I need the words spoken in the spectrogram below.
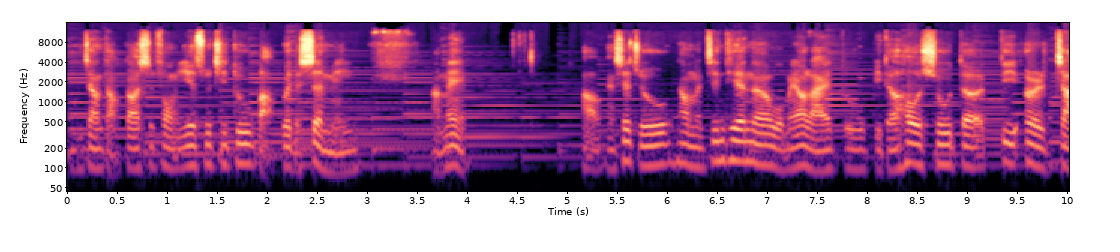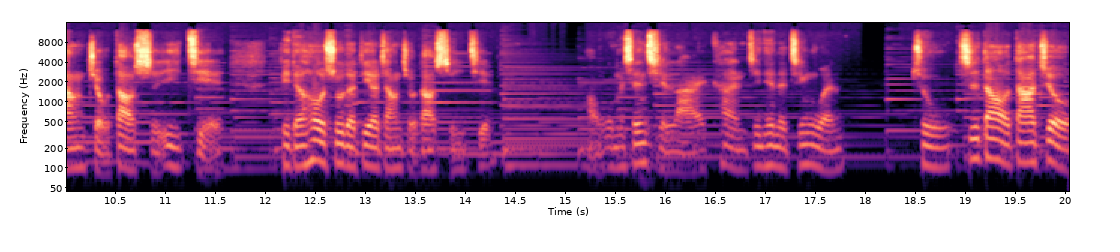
我们将祷告是奉耶稣基督宝贵的圣名，阿妹。好，感谢主。那我们今天呢，我们要来读彼得后书的第二章九到十一节。彼得后书的第二章九到十一节，好，我们先起来看今天的经文。主知道搭救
